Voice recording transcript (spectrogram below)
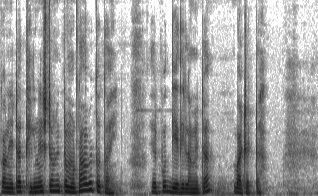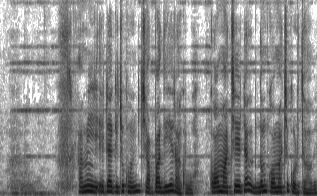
কারণ এটার থিকনেসটা অনেকটা মোটা হবে তো তাই। এরপর দিয়ে দিলাম এটা বাটারটা। আমি এটা কিছুক্ষণ চাপা দিয়ে রাখব। কম আছে এটা, একদম কম আছে করতে হবে।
